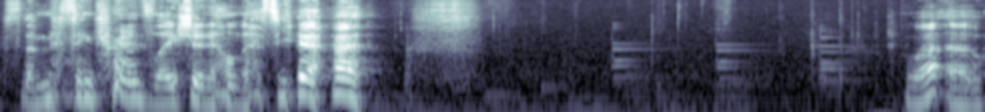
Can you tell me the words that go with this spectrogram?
It's the missing translation illness. Yeah. Uh-oh.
